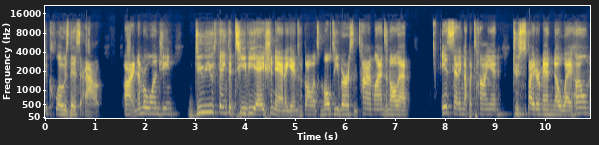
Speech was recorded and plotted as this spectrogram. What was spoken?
to close mm-hmm. this out. All right, number one, Jean, do you think the TVA shenanigans with all its multiverse and timelines and all that is setting up a tie-in to Spider-Man No Way Home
